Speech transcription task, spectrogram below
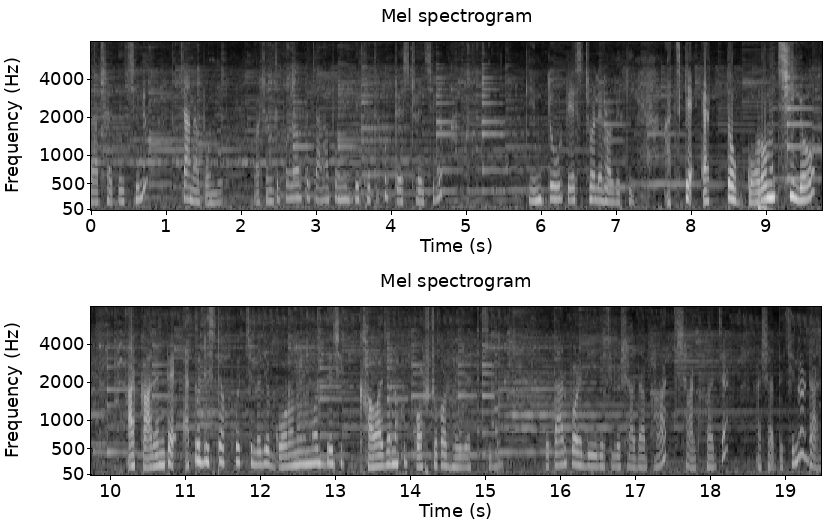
তার সাথে ছিল চানা পনির। বাসন্তী পোলাওটা চানা পনির দিয়ে খেতে খুব টেস্ট হয়েছিল। কিন্তু টেস্ট হলে হবে কি? আজকে এত গরম ছিল আর কারেন্টটা এত ডিস্টার্ব করছিল যে গরমের মধ্যে সে খাওয়া যেন খুব কষ্টকর হয়ে যাচ্ছিল। তো তারপরে দিয়ে গেছিল সাদা ভাত, শাক ভাজা, আর সাথে ছিল ডাল।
